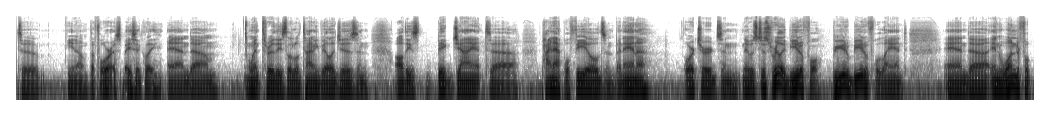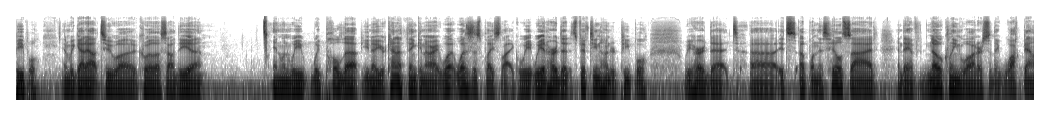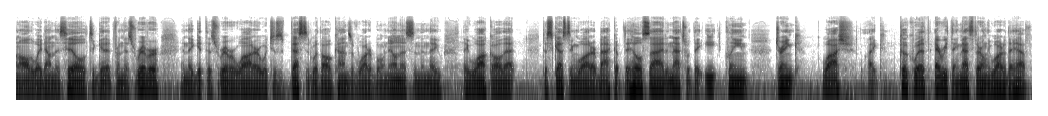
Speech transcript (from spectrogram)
to you know the forest basically, and um, went through these little tiny villages and all these big giant uh, pineapple fields and banana orchards, and it was just really beautiful, beautiful, beautiful land, and uh, and wonderful people. And we got out to uh, Coellos Aldea, and when we we pulled up, you know, you're kind of thinking, all right, what what is this place like? We we had heard that it's 1,500 people. We heard that uh, it's up on this hillside and they have no clean water, so they walk down all the way down this hill to get it from this river, and they get this river water, which is infested with all kinds of waterborne illness, and then they they walk all that disgusting water back up the hillside, and that's what they eat, clean, drink, wash, like cook with, everything. That's their only water they have.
